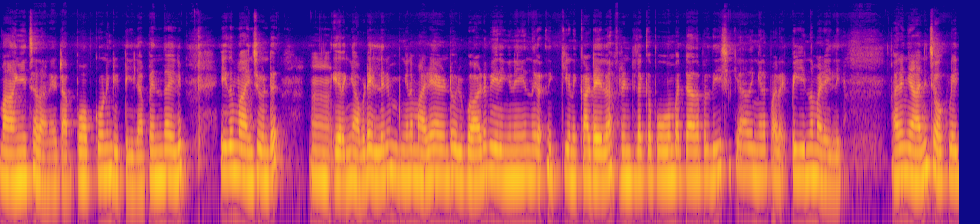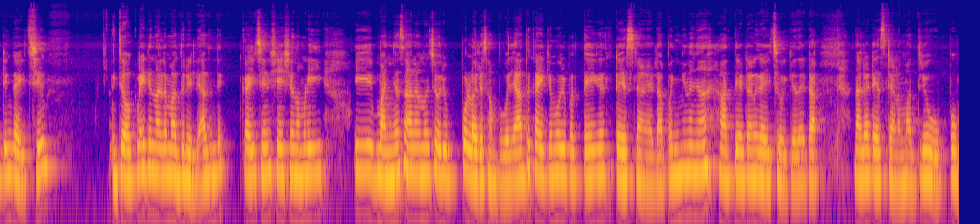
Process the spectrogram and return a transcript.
വാങ്ങിച്ചതാണ് കേട്ടോ. പോപ്കോണും കിട്ടിയില്ല. അപ്പോൾ എന്തായാലും ഇതും വാങ്ങിച്ചുകൊണ്ട് ഇറങ്ങി. അവിടെ എല്ലാവരും ഇങ്ങനെ മഴയായതുകൊണ്ട് ഒരുപാട് പേരിങ്ങനെ നിൽക്കുകയാണ് കടയിൽ ഫ്രണ്ടിലൊക്കെ പോകാൻ പറ്റാതെ പ്രതീക്ഷിക്കാതെ ഇങ്ങനെ പറ പെയ്യുന്ന മഴയില്ലേ? അങ്ങനെ ഞാനും ചോക്ലേറ്റും കഴിച്ച് ചോക്ലേറ്റ് നല്ല മധുരമില്ലേ? അതിന്റെ കഴിച്ചതിന് ശേഷം നമ്മൾ ഈ ഈ മഞ്ഞ സാധനം എന്ന് വെച്ചാൽ ഒരു ഉപ്പുള്ള ഒരു സംഭവമില്ലേ? അത് കഴിക്കുമ്പോൾ ഒരു പ്രത്യേക ടേസ്റ്റാണ് കേട്ടോ. അപ്പോൾ ഇങ്ങനെ ഞാൻ ആദ്യമായിട്ടാണ് കഴിച്ച് നോക്കിയത് കേട്ടോ. നല്ല ടേസ്റ്റാണ്. മധുരവും ഉപ്പും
